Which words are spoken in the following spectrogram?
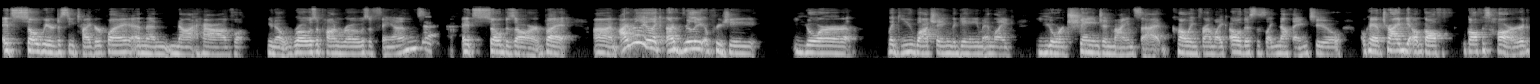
it's so weird to see Tiger play and then not have, you know, rows upon rows of fans. Yeah. It's so bizarre. But um, I really like, I really appreciate your, like, you watching the game and like your change in mindset going from like, oh, this is like nothing to, okay, I've tried golf. Golf is hard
